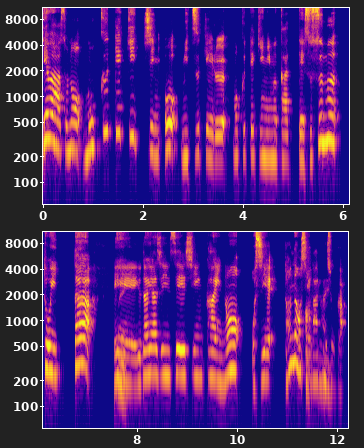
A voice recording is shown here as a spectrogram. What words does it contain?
では、その目的地を見つける、目的に向かって進むといった、えーはユダヤ人精神科医の教え、どんな教えがあるんでしょうか？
